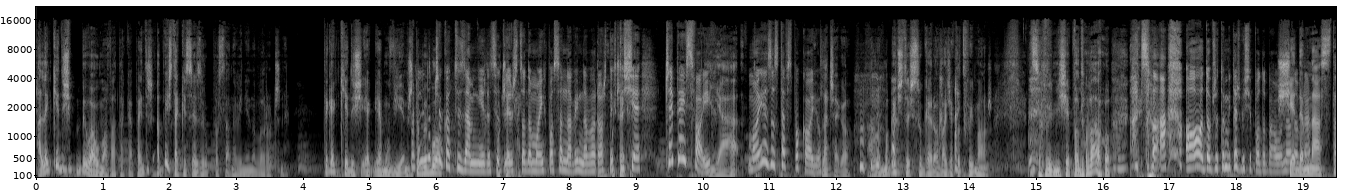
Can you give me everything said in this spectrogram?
Ale kiedyś była umowa taka, pamiętasz? A weź takie sobie zrób postanowienie noworoczne. Tak jak kiedyś, jak ja mówiłem, że to by było... dlaczego ty za mnie decydujesz Poczekaj. co do moich postanowień noworocznych? Ty się Poczekaj. czepiaj swoich. Ja Moje zostaw w spokoju. Dlaczego? Ale mogę ci coś sugerować jako twój mąż. Co by mi się podobało. A co? A, o, dobrze, to mi też by się podobało. No dobra. 17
